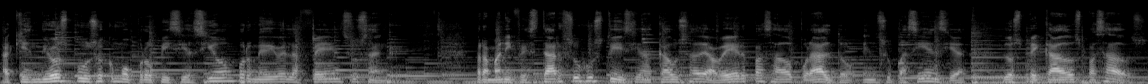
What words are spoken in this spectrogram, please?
a quien Dios puso como propiciación por medio de la fe en su sangre para manifestar su justicia a causa de haber pasado por alto en su paciencia los pecados pasados,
